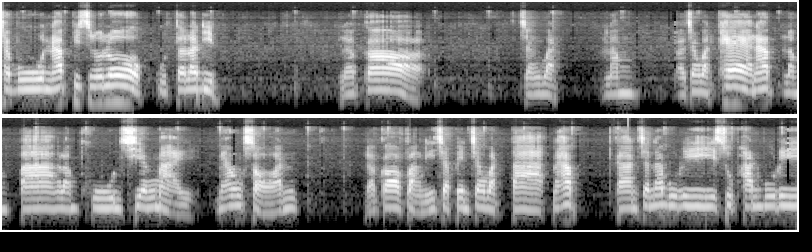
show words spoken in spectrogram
ชรบูรณ์นะครับพิษณุโลก อุตรดิตถ์แล้วก็จังหวัดลำจังหวัดแพร่นะครับลำปางลำพูนเชียงใหม่ แม่ฮ่องสอน แล้วก็ฝั่งนี้จะเป็นจังหวัดตากนะครับ กาญจนบุรี สุพรรณบุรี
